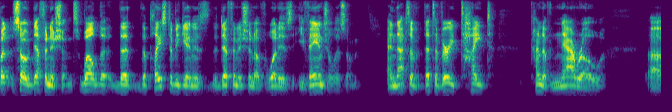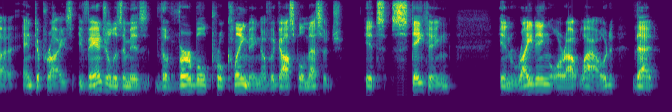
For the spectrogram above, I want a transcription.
but so definitions. Well the the the place to begin is the definition of what is evangelism. And that's a that's a very tight kind of narrow uh, enterprise. Evangelism is the verbal proclaiming of the gospel message. It's stating in writing or out loud that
